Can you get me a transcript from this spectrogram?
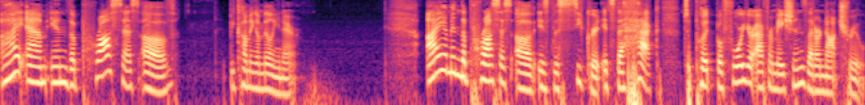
I am in the process of becoming a millionaire. I am in the process of is the secret. It's the hack to put before your affirmations that are not true.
